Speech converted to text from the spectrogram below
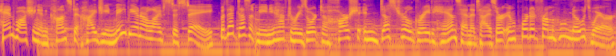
Hand washing and constant hygiene may be in our lives to stay, but that doesn't mean you have to resort to harsh industrial grade hand sanitizer imported from who knows where.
